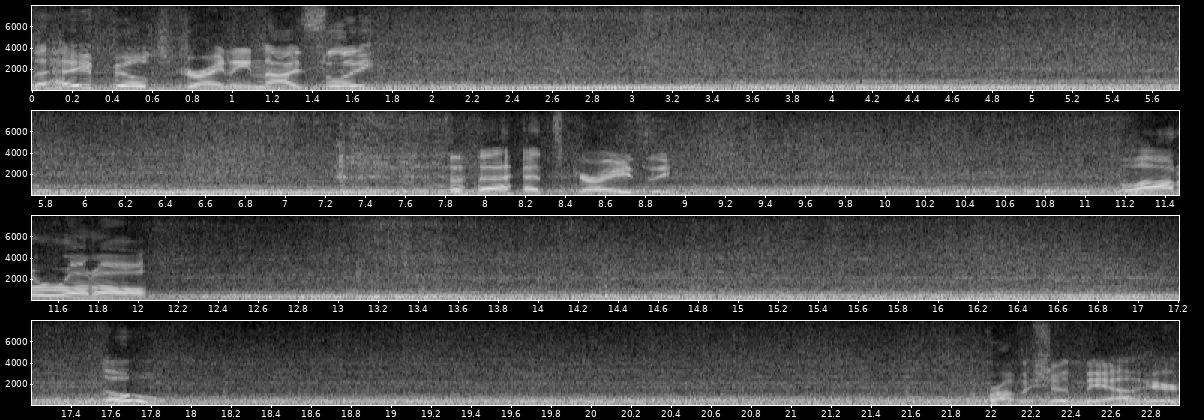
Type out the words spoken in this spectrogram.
the hayfield's draining nicely. That's crazy. A lot of runoff. Oh. probably shouldn't be out here.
